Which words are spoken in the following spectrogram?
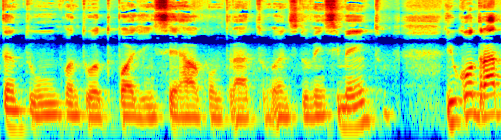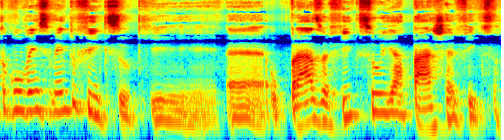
tanto um quanto o outro pode encerrar o contrato antes do vencimento. E o contrato com vencimento fixo, que é, o prazo é fixo e a taxa é fixa.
